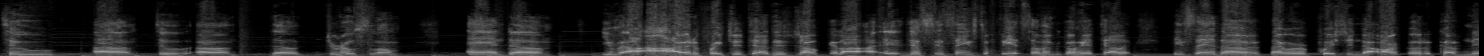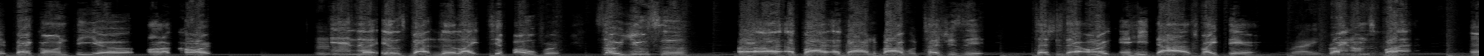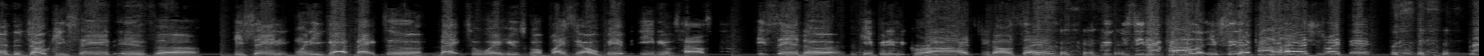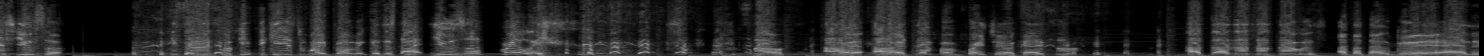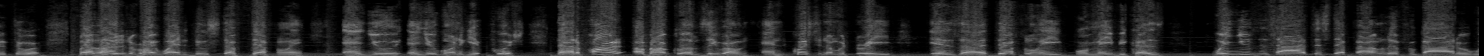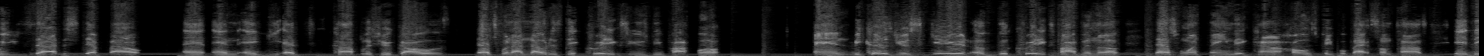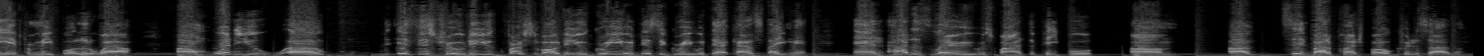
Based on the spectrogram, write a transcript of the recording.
to um, to um, the Jerusalem, and um, you, I, I, heard a preacher tell this joke, and I, it just it seems to fit. So let me go ahead and tell it. He said uh, they were pushing the Ark of the Covenant back on the uh, on a cart, mm. and uh, it was about to like tip over. So Uzzah, uh, a, a, a guy in the Bible, touches it touches that ark and he dies right there. Right. Right on the spot. And the joke he said is uh he said when he got back to back to where he was gonna place it, Obed Edom's house, he said uh keep it in the garage, you know what I'm saying? you see that pile of you see that pile of ashes right there? That's Uzzah. He said so keep the kids away from it because it's not user friendly. so I heard I heard that from a preacher. Okay, so I, I, I, thought that was I thought that was good. It added to it. But learning the right way to do stuff definitely, and you and you're going to get pushed. Now the part about Club Zero and question number three is uh, definitely for me because when you decide to step out and live for God, or when you decide to step out and and and accomplish your goals, that's when I noticed that critics usually pop up and because you're scared of the critics popping up, that's one thing that kind of holds people back sometimes. It did for me for a little while. Um, what do you, uh, is this true? Do you, first of all, do you agree or disagree with that kind of statement? And how does Larry respond to people um, uh, sit by the punch bowl criticizing?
